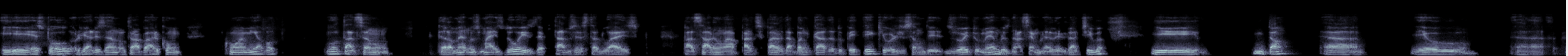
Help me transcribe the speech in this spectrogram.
e estou realizando um trabalho com com a minha votação. Pelo menos mais dois deputados estaduais passaram a participar da bancada do PT, que hoje são de 18 membros na Assembleia Legislativa, e então uh, eu uh,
